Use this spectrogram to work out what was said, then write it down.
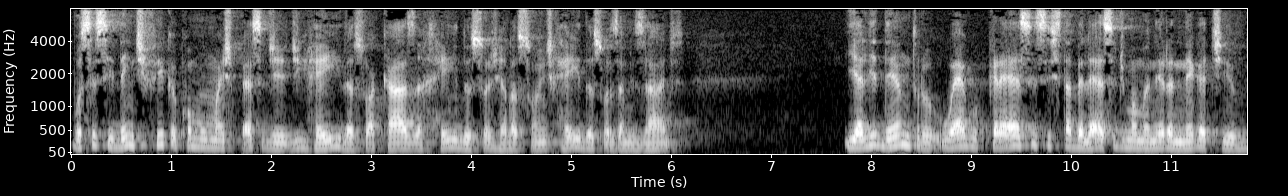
você se identifica como uma espécie de, de rei da sua casa, rei das suas relações, rei das suas amizades. E ali dentro, o ego cresce e se estabelece de uma maneira negativa.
